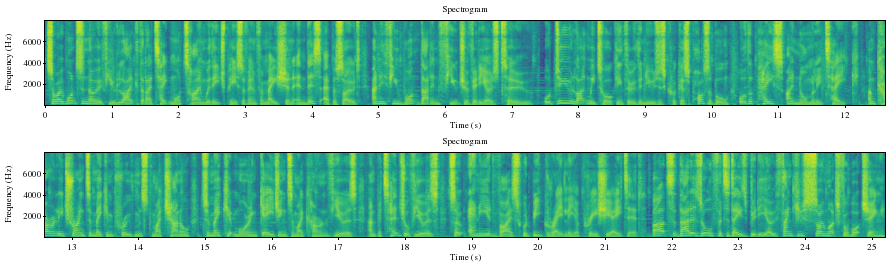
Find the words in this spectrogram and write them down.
so I want to know if you like that I take more time with each piece of information in this episode, and if you want that in future videos too. Or do you like me talking through the news as quick as possible, or the pace I normally take? I'm currently trying to make improvements to my channel to make it more engaging to my current viewers and potential viewers, so any advice would be greatly appreciated. But that is all for today's video. Thank you so much for watching.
